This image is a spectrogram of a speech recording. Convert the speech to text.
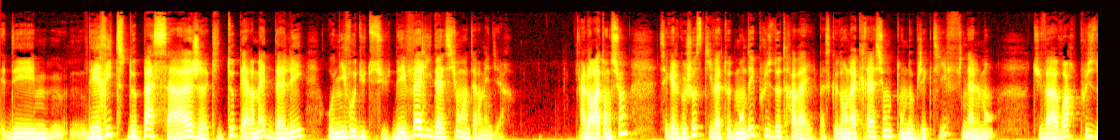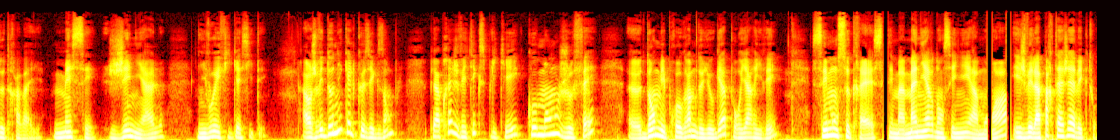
rites de passage qui te permettent d'aller au niveau du dessus, des validations intermédiaires. Alors attention, c'est quelque chose qui va te demander plus de travail, parce que dans la création de ton objectif, finalement, tu vas avoir plus de travail. Mais c'est génial niveau efficacité. Alors je vais donner quelques exemples, puis après je vais t'expliquer comment je fais euh, dans mes programmes de yoga pour y arriver. C'est mon secret, c'est ma manière d'enseigner à moi, et je vais la partager avec toi.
